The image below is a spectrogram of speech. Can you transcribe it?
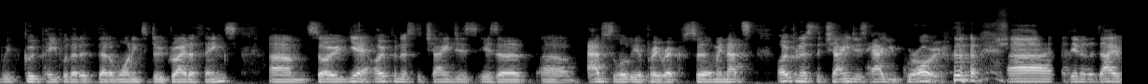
with good people that are that are wanting to do greater things. Um, so yeah, openness to change is is a uh, absolutely a prerequisite. I mean, that's openness to change is how you grow. uh, at the end of the day,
